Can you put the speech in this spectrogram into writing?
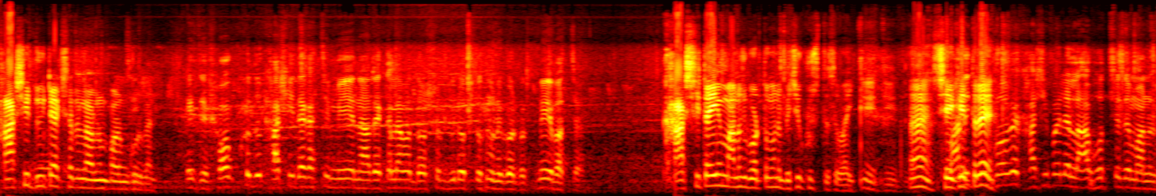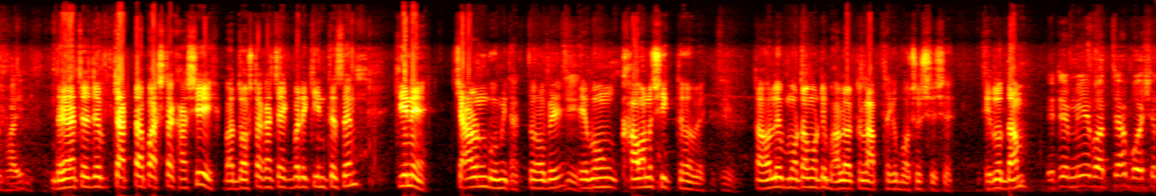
খাসি দুইটা একসাথে লালন পালন করবেন। এই যে সব শুধু খাসি দেখাচ্ছে মেয়ে না দেখালে আমার দর্শক বিরক্ত মনে করবে মেয়ে বাচ্চা। খাসিটাই মানুষ বর্তমানে বেশি খুঁজতেছে ভাই। হ্যাঁ বাণিজ্যিকভাবে খাসি পাইলে লাভ হচ্ছে যে মানুষ ভাই। দেখা যাচ্ছে যে চারটা পাঁচটা খাসি বা দশটা খাসি একবারে কিনতেছেন কিনে চারণ ভূমি থাকতে হবে এবং খাওয়ানো শিখতে হবে। তাহলে মোটামুটি ভালো একটা লাভ থাকে বছর শেষে। এগুলোর দাম? এটা মেয়ে বাচ্চা বয়সে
